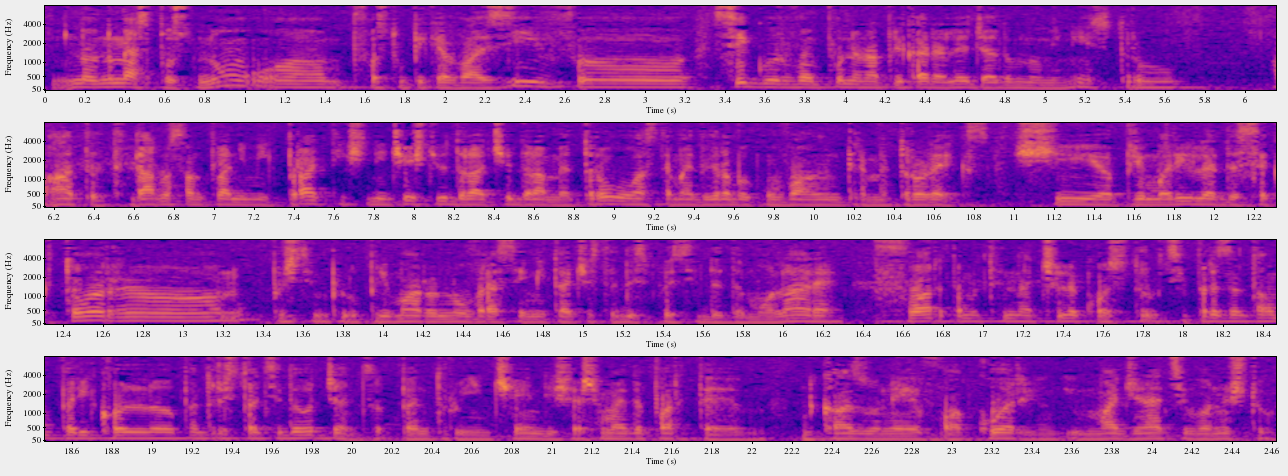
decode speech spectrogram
Nu, nu mi-a spus nu, a fost un pic evaziv. Sigur, vom pune în aplicare legea, domnul ministru, Atât. Dar nu s-a întâmplat nimic practic și din ce știu de la cei de la metrou, asta e mai degrabă cumva între Metrorex și uh, primările de sector, uh, pur și simplu primarul nu vrea să emită aceste dispoziții de demolare. Foarte multe din acele construcții prezentau un pericol uh, pentru situații de urgență, pentru incendii și așa mai departe. În cazul unei evacuări, imaginați-vă, nu știu,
